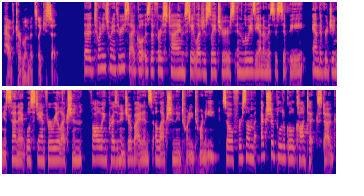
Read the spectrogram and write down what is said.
have term limits, like you said. The 2023 cycle is the first time state legislatures in Louisiana, Mississippi, and the Virginia Senate will stand for reelection following President Joe Biden's election in 2020. So, for some extra political context, Doug,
